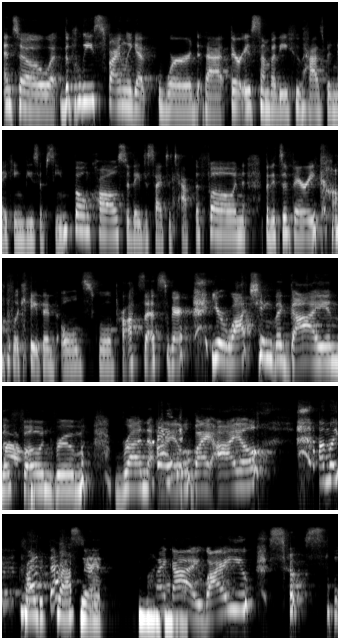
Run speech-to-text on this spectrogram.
And so the police finally get word that there is somebody who has been making these obscene phone calls so they decide to tap the phone but it's a very complicated old school process where you're watching the guy in the phone room run aisle by aisle i'm like Trying to what the craft sir- it. My, my guy why are you so slow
